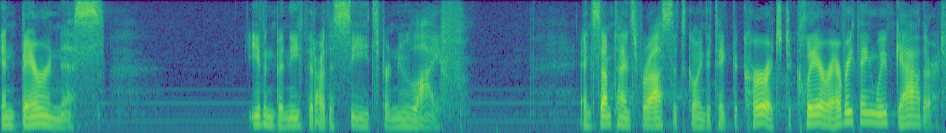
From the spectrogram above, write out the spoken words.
In barrenness, even beneath it are the seeds for new life. And sometimes for us, it's going to take the courage to clear everything we've gathered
